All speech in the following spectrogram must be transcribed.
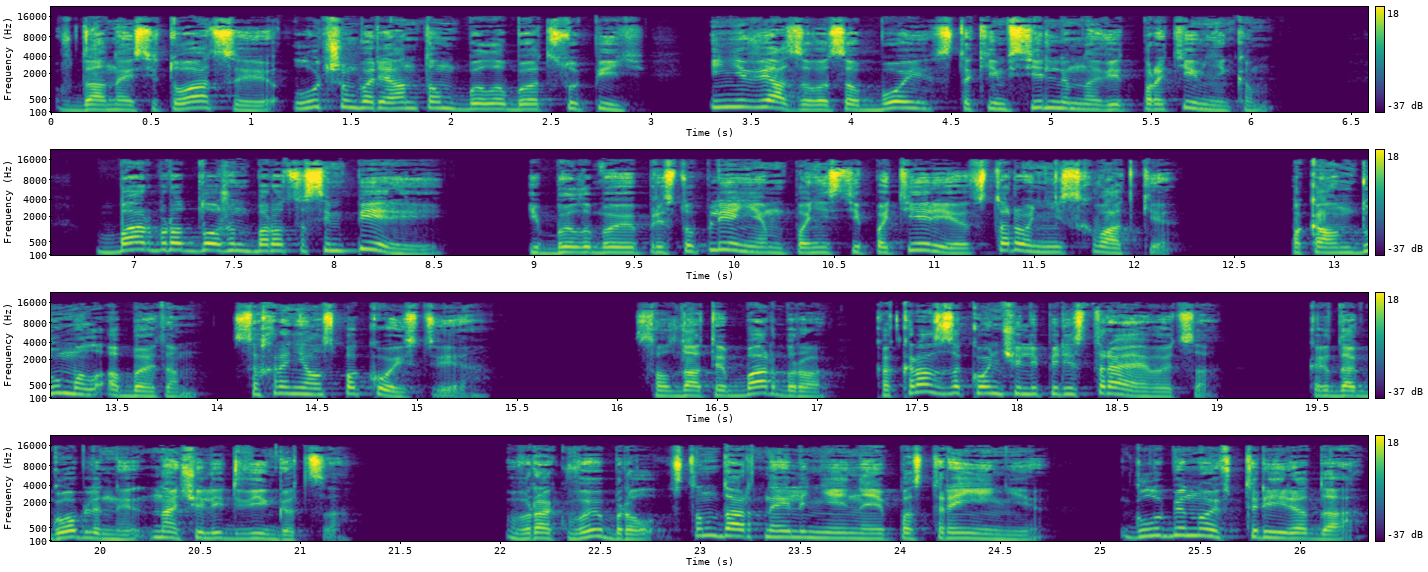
в данной ситуации лучшим вариантом было бы отступить и не ввязываться в бой с таким сильным на вид противником. Барбаро должен бороться с Империей, и было бы преступлением понести потери в сторонней схватке. Пока он думал об этом, сохранял спокойствие. Солдаты Барбаро как раз закончили перестраиваться, когда гоблины начали двигаться. Враг выбрал стандартное линейное построение, глубиной в три ряда.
